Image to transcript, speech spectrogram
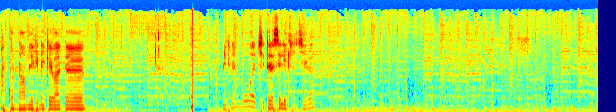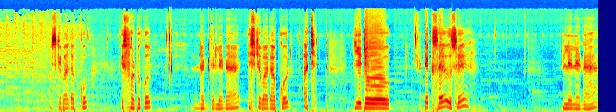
आपको नाम लिखने के बाद लिखना है, वो अच्छी तरह से लिख लीजिएगा। इसके बाद आपको इस फ़ोटो को डन कर लेना है। इसके बाद आपको अच्छे ये जो टेक्स है, उसे ले लेना है।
